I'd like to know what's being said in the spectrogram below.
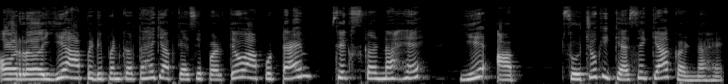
और ये आप पे डिपेंड करता है कि आप कैसे पढ़ते हो, आपको टाइम फिक्स करना है, ये आप सोचो कि कैसे क्या करना है।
